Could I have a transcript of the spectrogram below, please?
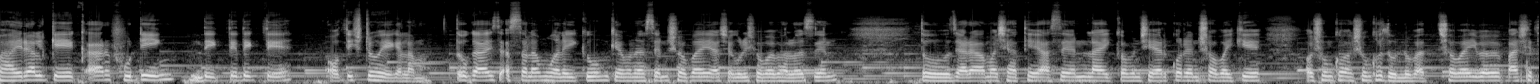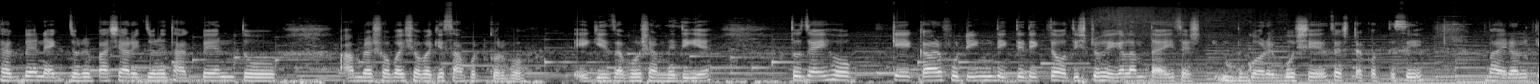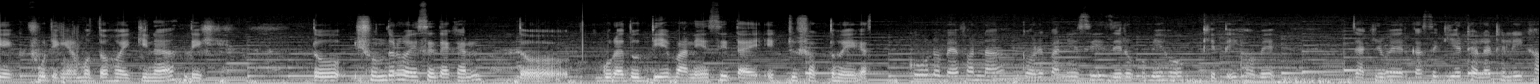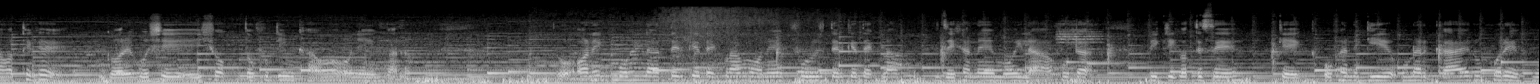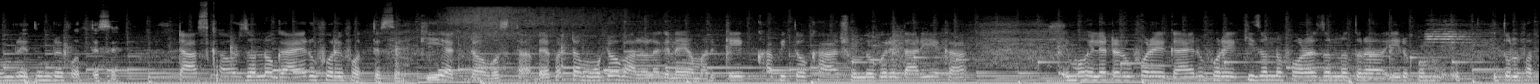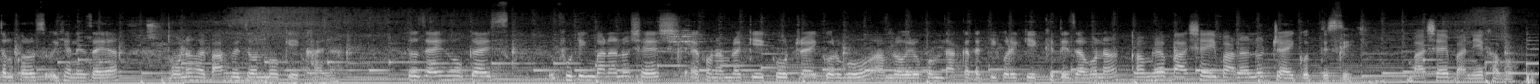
Viral cake আর footing দেখতে দেখতে অতিষ্ঠ হয়ে গেলাম। তো গাইজ আসসালামু আলাইকুম। কেমন আছেন সবাই? আশা করি সবাই ভালো আছেন। তো যারা আমার সাথে আছেন লাইক কমেন্ট শেয়ার করেন, সবাইকে অসংখ্য অসংখ্য ধন্যবাদ। সবাই এইভাবে পাশে থাকবেন, একজনের পাশে আরেকজনে থাকবেন। তো আমরা সবাই সবাইকে সাপোর্ট করব। এগিয়ে যাব সামনের দিকে। তো যাই হোক কেক আর ফুটিং দেখতে দেখতে অতিষ্ঠ হয়ে গেলাম, তাই ঘরে বসে চেষ্টা করতেছি ভাইরাল কেক ফুটিংয়ের মতো হয় কি না দেখি। তো সুন্দর হয়েছে দেখেন, তো গুঁড়া দুধ দিয়ে বানিয়েছি, তাই একটু শক্ত হয়ে গেছে। কোনো ব্যাপার না, ঘরে বানিয়েছি, যেরকমই হোক খেতেই হবে। জাকির ভাইয়ের কাছে গিয়ে ঠেলাঠেলি খাওয়ার থেকে ঘরে বসে এই শক্ত ফুটিং খাওয়া অনেক ভালো। অনেক মহিলাদেরকে দেখলাম, অনেক পুরুষদেরকে দেখলাম, যেখানে মহিলা হুটা বিক্রি করতেছে কেক। ওখানে গিয়ে ওনার গায়ের উপরে হুমড়ে দুমড়ে পড়তেছে। টাচ খাওয়ার জন্য গায়ের উপরে পড়তেছে। কি একটা অবস্থা। ব্যাপারটা মোটেও ভালো লাগে নাই আমার। কেক খাবি তো খা, সুন্দর করে দাঁড়িয়ে খা। এই মহিলাটার উপরে, গায়ের উপরে কি জন্য পড়ার জন্য তোরা এরকম উতল ফাতল করস ওইখানে যায়া? মনে হয় বাপের জন্ম কেক খায় না। তো যাই হোক গাইস ফুটিং বানানো শেষ। এখন আমরা কেকও ট্রাই করব। আমরা ওই ওইরকম ধাক্কাধাক্কি করে কেক খেতে যাব না। আমরা বাসায় বানানো ট্রাই করতেছি। বাসায় বানিয়ে খাব।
